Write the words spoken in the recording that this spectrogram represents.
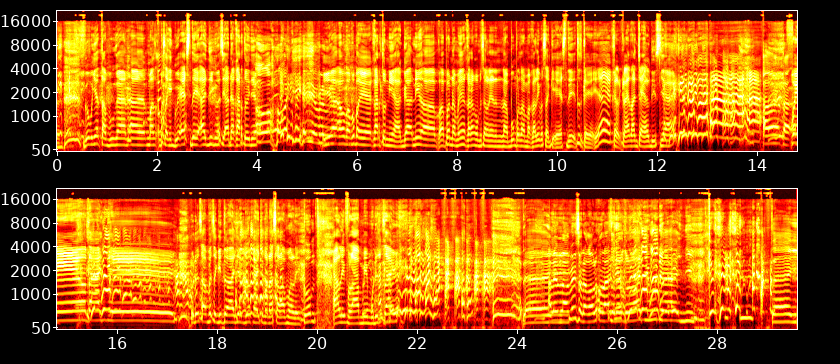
gue punya tabungan eh, mas, pas lagi gue SD anjing masih ada kartunya. oh iya iya bener Iya, om aku pakai kartu niaga nih eh, apa namanya? Karena kalau misalnya nabung pertama kali pas lagi SD itu kayak ya ke- kelihatan childishnya. oh. Udah sampai segitu aja gue kayak cuma assalamualaikum, alif lam mim udah selesai. Dan Alif Lamin sudah kalau lagi Saudara keluar aja udah anjing. tai,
